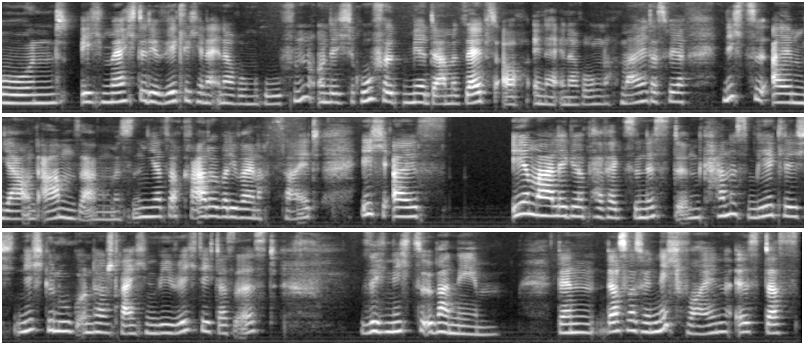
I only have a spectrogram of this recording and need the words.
Und ich möchte dir wirklich in Erinnerung rufen und ich rufe mir damit selbst auch in Erinnerung nochmal, dass wir nicht zu allem Ja und Amen sagen müssen, jetzt auch gerade über die Weihnachtszeit. Ich als ehemalige Perfektionistin kann es wirklich nicht genug unterstreichen, wie wichtig das ist, sich nicht zu übernehmen. Denn das, was wir nicht wollen, ist, dass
